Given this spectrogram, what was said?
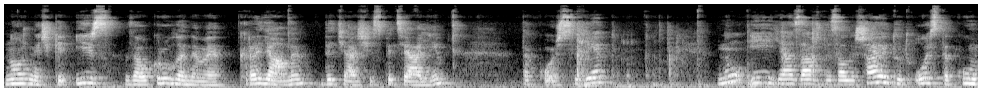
ножнички із заокругленими краями, дитячі спеціальні. Також сюди. Ну і я завжди залишаю тут ось таку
